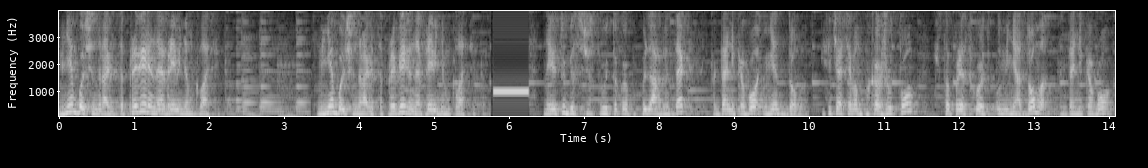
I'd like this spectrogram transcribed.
Мне больше нравится проверенная временем классика. Мне больше нравится проверенная временем классика. На ютубе существует такой популярный тег, когда никого нет дома. И сейчас я вам покажу то, что происходит у меня дома, когда никого...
